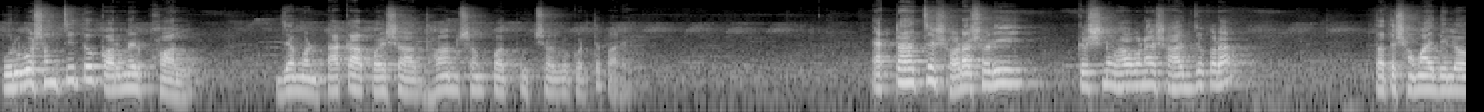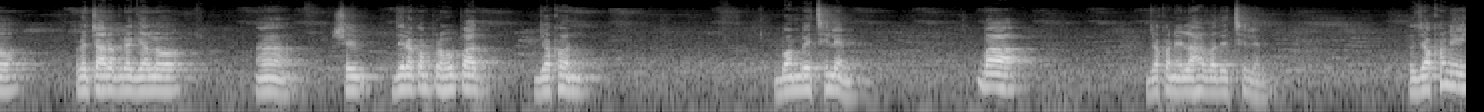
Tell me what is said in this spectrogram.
পূর্বসঞ্চিত কর্মের ফল, যেমন টাকা, পয়সা, ধন, সম্পদ উৎসর্গ করতে পারে। একটা হচ্ছে সরাসরি কৃষ্ণ ভাবনায় সাহায্য করা, তাতে সময় দিল প্রচারকরা গেল হ্যাঁ সেই যেরকম প্রভুপাদ যখন বম্বে ছিলেন বা যখন এলাহাবাদে ছিলেন, তো যখনই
